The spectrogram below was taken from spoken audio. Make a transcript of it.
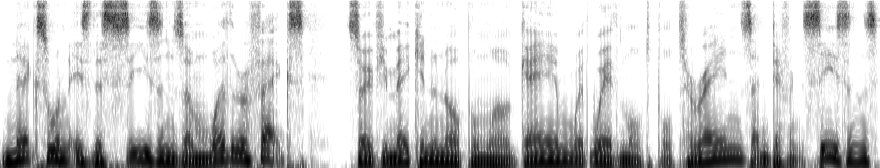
Next one is the seasons and weather effects. So if you're making an open world game with, with multiple terrains and different seasons,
